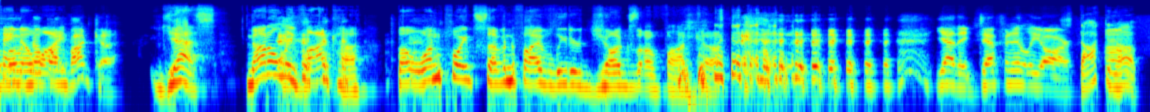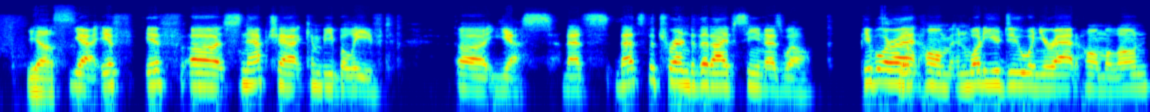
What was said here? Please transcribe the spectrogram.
think are I know up why. on vodka. Yes. Not only vodka, but 1.75 liter jugs of vodka. yeah, they definitely are. Stocking Um, up. yes. Yeah, if if uh, Snapchat can be believed, uh, yes, that's that's the trend that I've seen as well. People are Yep. at home, and what do you do when you're at home alone?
